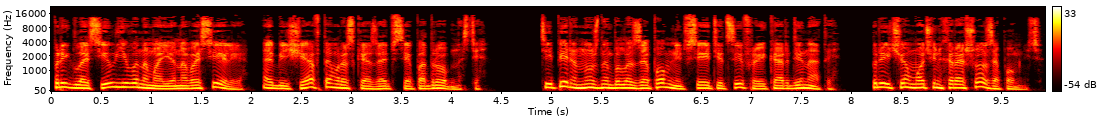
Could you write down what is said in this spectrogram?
пригласил его на мое новоселье, обещав там рассказать все подробности. Теперь нужно было запомнить все эти цифры и координаты. Причем очень хорошо запомнить,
